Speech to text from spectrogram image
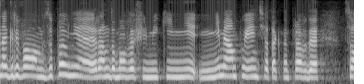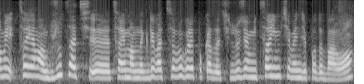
nagrywałam zupełnie randomowe filmiki, nie, nie miałam pojęcia tak naprawdę, co, mi, co ja mam wrzucać, co ja mam nagrywać, co w ogóle pokazać ludziom i co im się będzie podobało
